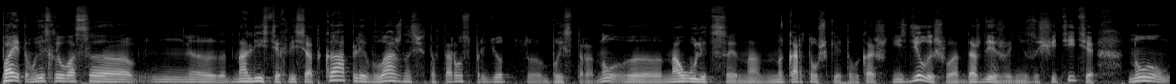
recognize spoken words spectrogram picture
Поэтому, если у вас э, э, на листьях висят капли, влажность, фитофтороз придет э, быстро. Ну, э, на улице, на, на картошке это вы, конечно, не сделаешь, вы от дождей же не защитите. Ну,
